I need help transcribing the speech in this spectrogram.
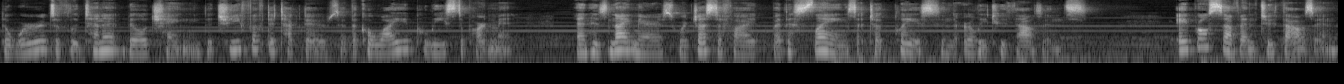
The words of Lieutenant Bill Ching, the chief of detectives at the Kauai Police Department, and his nightmares were justified by the slayings that took place in the early 2000s. April 7, 2000,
